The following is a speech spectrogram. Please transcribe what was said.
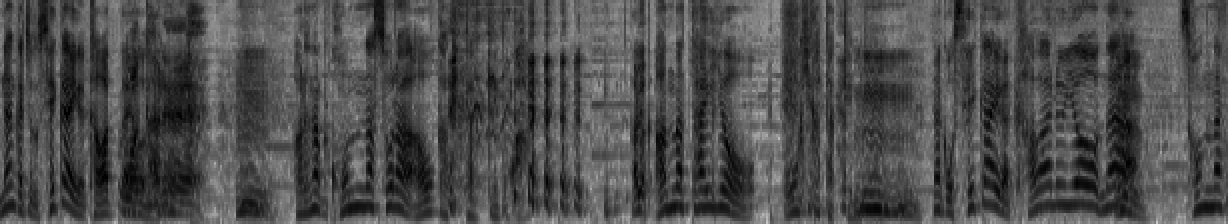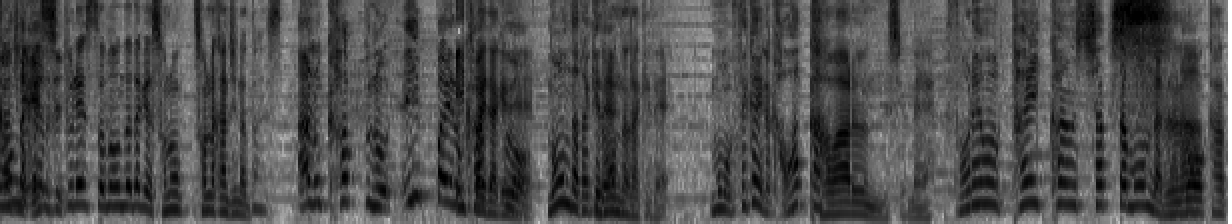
なんかちょっと世界が変わったようなうん。あれなんかこんな空青かったっけとか。あれあんな太陽大きかったっけみうたいな、んなんかこう世界が変わるよううな、んそんな感じでエスプレッソ飲んだだけでそのそんな感じになったんです。あのカップの一杯の一カップを飲んだだけで。飲んだだけで。もう世界が変わった。変わるんですよね。それを体感しちゃったもんだかすら。ごかっ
